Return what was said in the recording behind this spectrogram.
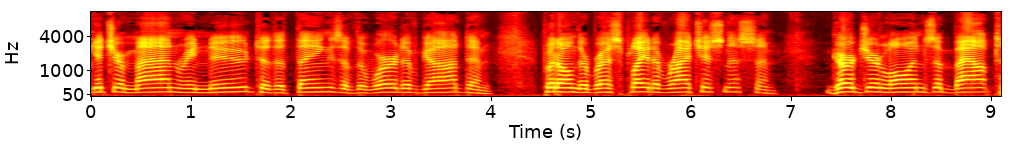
get your mind renewed to the things of the Word of God and put on the breastplate of righteousness and gird your loins about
